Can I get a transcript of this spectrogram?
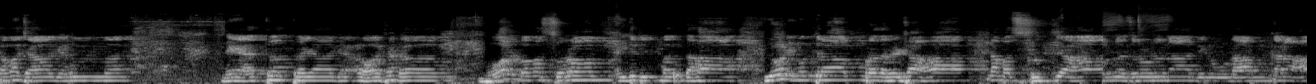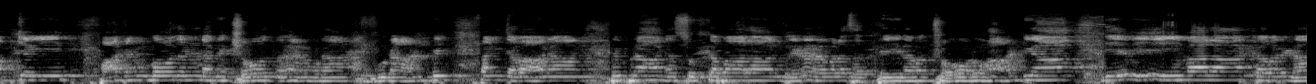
శిఖాయేవ షడో కవచాయనం నేత్రత్రయాయ ఓషధం భోర్భవస్వరం ఇది దిగ్బంధः యోనిముద్రాం ప్రదర్శः నమస్కృత్య శృణునాదిరూఢాం కరాబ్జై పాశంకోదండమిక్షోత్తరణూఢాన్ అంగుణాన్ పంచవానాన్ బిభ్రాణ సుక్కపాలాన్ తృణవల సత్తేన వక్షోరుహాడ్యా దేవీ బాలాకవర్ణా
